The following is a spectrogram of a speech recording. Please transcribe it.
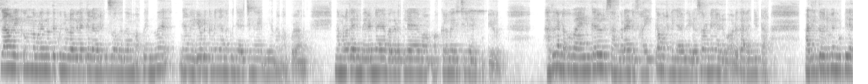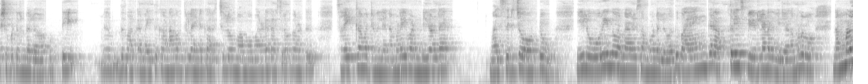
അസ്സാം വലൈക്കും നമ്മൾ ഇന്നത്തെ കുഞ്ഞു വ്ളോഗിലേക്ക് എല്ലാവർക്കും സ്വാഗതം. അപ്പോൾ ഇന്ന് ഞാൻ വീഡിയോ എടുക്കണം ഞാനൊക്കെ വിചാരിച്ചിങ്ങനെ ഇരുന്നതാണ് അപ്പോഴാണ് നമ്മളെ കരിമ്പേരുണ്ടായ അപകടത്തിലെ മക്കൾ മരിച്ചില്ലേ കുട്ടികൾ അത് കണ്ടപ്പോൾ ഭയങ്കര ഒരു സങ്കടമായിട്ട് സഹിക്കാൻ പറ്റുന്നില്ല ഞാൻ വീഡിയോസ് കണ്ടെങ്കിൽ ഞാൻ ഒരുപാട് കരഞ്ഞിട്ടാ. അതിലത്തെ ഒരു പെൺകുട്ടി രക്ഷപ്പെട്ടിട്ടുണ്ടല്ലോ. ആ കുട്ടി ഇത് മയത്ത് കാണാൻ വന്നിട്ടുള്ള അതിന്റെ കരച്ചിലും അമ്മമാരുടെ കരച്ചിലും ഒക്കെ കണ്ടിട്ട് സഹിക്കാൻ പറ്റണില്ല. നമ്മളെ ഈ വണ്ടികളുടെ മത്സരിച്ച് ഓട്ടവും. ഈ ലോറി എന്ന് പറഞ്ഞ ഒരു സംഭവം ഉണ്ടല്ലോ അത് ഭയങ്കര അത്രയും സ്പീഡിലാണ് അത് വരിക. നമ്മൾ റോ നമ്മൾ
